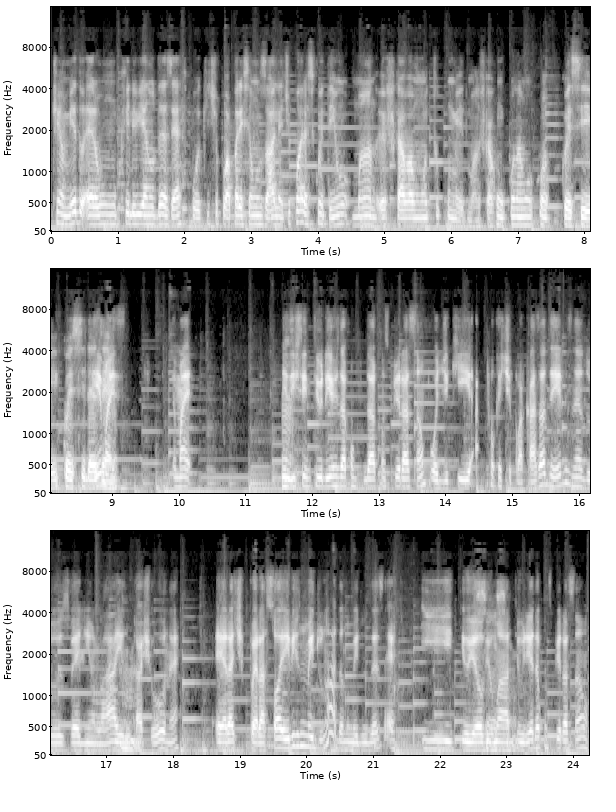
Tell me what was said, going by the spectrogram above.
tinha medo era um que ele ia no deserto, pô, que tipo, apareciam uns aliens, tipo, era 51. Mano, eu ficava muito com medo, mano. Eu ficava com o cu na mão com, com esse, com esse desenho. mas, mas existem teorias da, da conspiração, pô, de que. Porque, tipo, a casa deles, né? Dos velhinhos lá e Uhum. do cachorro, né? Era tipo, era só eles no meio do nada, no meio do deserto. E eu ia ouvir Sim, uma sim. teoria da conspiração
